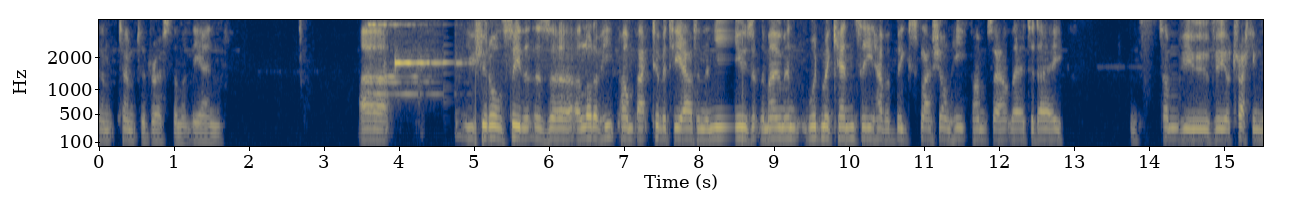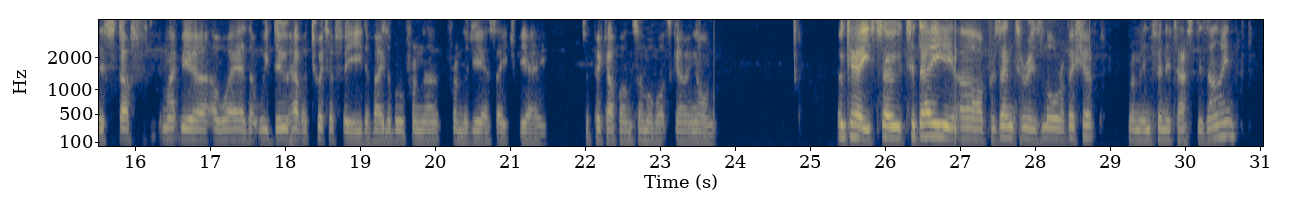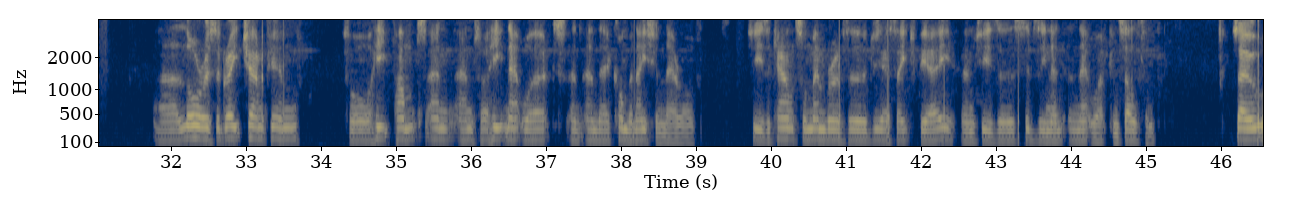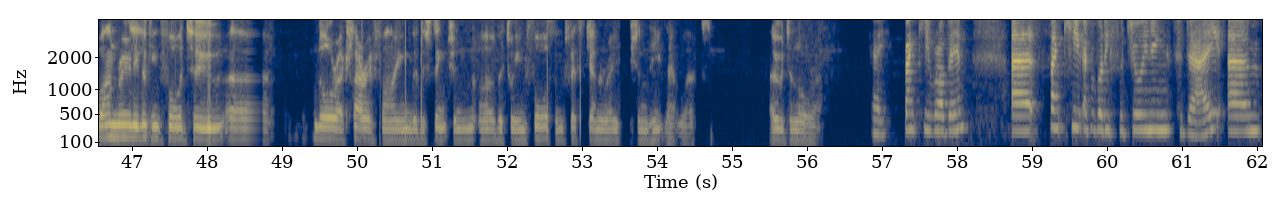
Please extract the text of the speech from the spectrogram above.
attempt, to address them at the end. Uh, you should all see that there's a, a, lot of heat pump activity out in the news at the moment. Wood Mackenzie have a big splash on heat pumps out there today. And some of you, if you're tracking this stuff, might be uh, aware that we do have a Twitter feed available from the from the GSHPA to pick up on some of what's going on. Okay, so today our presenter is Laura Bishop from Infinitas Design. Uh, Laura is a great champion for heat pumps and, and for heat networks and, and their combination thereof. She's a council member of the GSHPA and she's a CIBSE net network consultant. So I'm really looking forward to uh, Laura clarifying the distinction uh, between fourth and fifth generation heat networks. Over to Laura. Okay, thank you, Robin. Uh, thank you everybody for joining today. Um,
